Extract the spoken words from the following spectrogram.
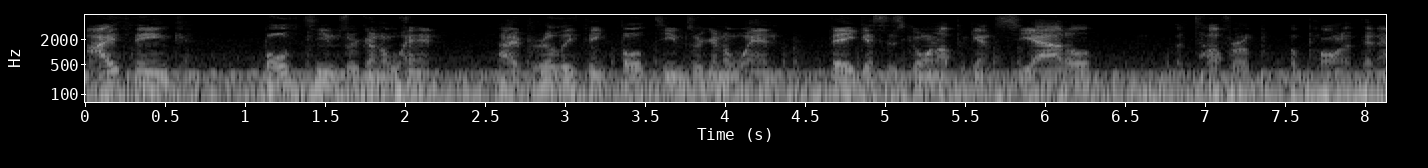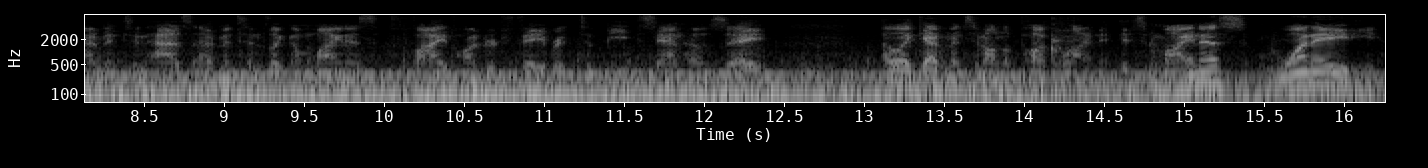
I think both teams are going to win. I really think both teams are going to win. Vegas is going up against Seattle, a tougher op opponent than Edmonton has. Edmonton's like a minus 500 favorite to beat San Jose. I like Edmonton on the puck line. It's minus 180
